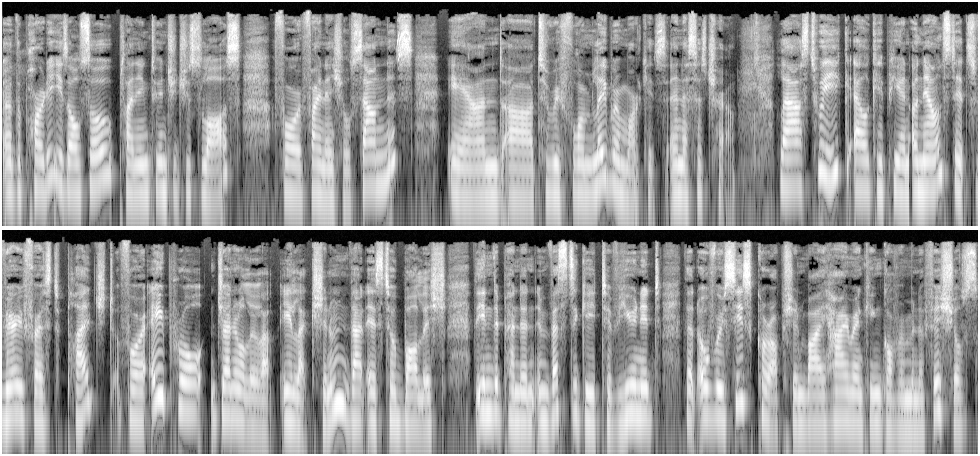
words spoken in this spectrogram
Uh, the party is also planning to introduce laws for financial soundness and uh, to reform labor markets and etc. Last week, LKP announced its very first pledge for April general ele- election, that is to abolish the independent investigative unit that oversees corruption by high-ranking government officials.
